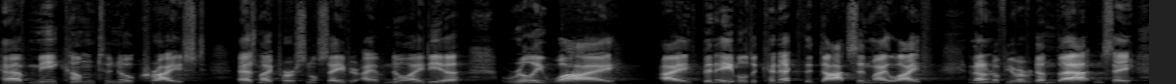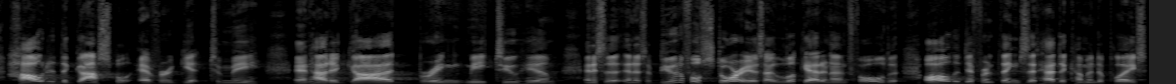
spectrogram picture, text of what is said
have me come to know Christ as my personal Savior. I have no idea really why I've been able to connect the dots in my life and I don't know if you've ever done that and say, How did the gospel ever get to me? And how did God bring me to Him? And it's a, and it's a beautiful story as I look at it and unfold all the different things that had to come into place.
